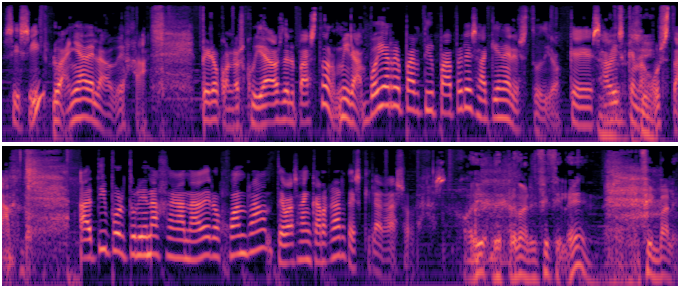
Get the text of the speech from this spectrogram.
Sí, sí, lo añade la oveja. Pero con los cuidados del pastor. Mira, voy a repartir papeles aquí en el estudio, que sabéis que me gusta. A ti, por tu linaje ganadero, Juanra, te vas a encargar de esquilar las ovejas. Joder, perdón, es difícil, ¿eh? En fin, vale.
